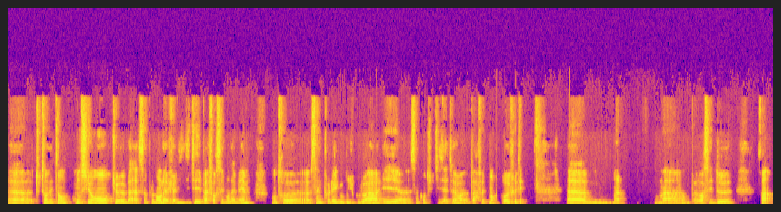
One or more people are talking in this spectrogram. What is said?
Euh, tout en étant conscient que bah, simplement la validité n'est pas forcément la même entre euh, cinq collègues au bout du couloir et 50 euh, utilisateurs parfaitement recrutés. voilà, on a, on peut avoir ces deux. Enfin,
